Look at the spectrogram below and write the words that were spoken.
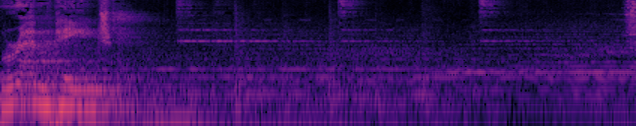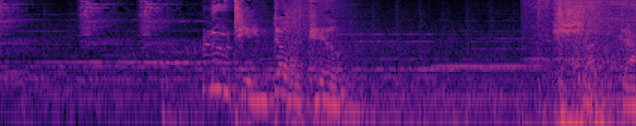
Rampage. Blue team double kill. Shut down.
